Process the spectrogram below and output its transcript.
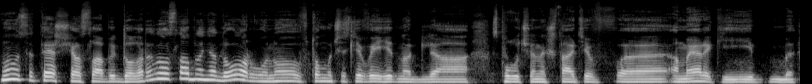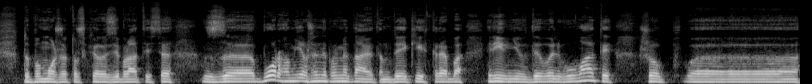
Ну це теж ще ослабить долар. Але ослаблення долару, воно в тому числі вигідно для Сполучених Штатів е, Америки і допоможе трошки розібратися з боргом. Я вже не пам'ятаю там, до яких треба рівнів девальвувати, щоб е,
